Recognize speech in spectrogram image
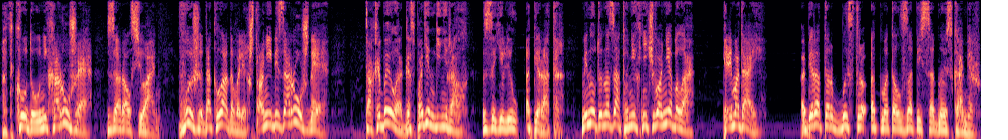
«Откуда у них оружие?» — заорал Сюань. «Вы же докладывали, что они безоружные!» «Так и было, господин генерал», — заюлил оператор. «Минуту назад у них ничего не было. Перемотай!» Оператор быстро отмотал запись с одной из камер.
